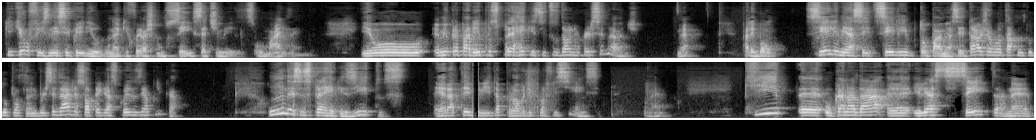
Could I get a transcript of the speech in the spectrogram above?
o que, que eu fiz nesse período, né? Que foi, acho que uns seis, sete meses, ou mais ainda. Eu, eu me preparei para os pré-requisitos da universidade, né? Falei, bom, se ele me aceita, se ele topar me aceitar, eu já vou estar com tudo pronto na universidade, é só pegar as coisas e aplicar. Um desses pré-requisitos era a temida prova de proficiência, né? que é, o Canadá é, ele aceita, né?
